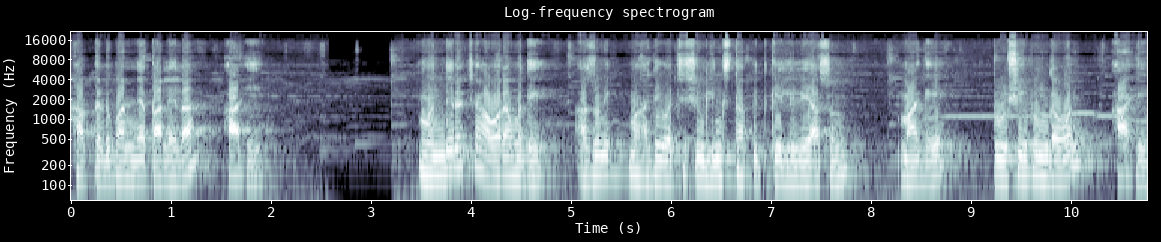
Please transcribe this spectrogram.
हा तड बांधण्यात आलेला आहे. मंदिराच्या आवारामध्ये अजून एक महादेवाचे शिवलिंग स्थापित केलेले असून मागे तुळशी वृंदावन आहे.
